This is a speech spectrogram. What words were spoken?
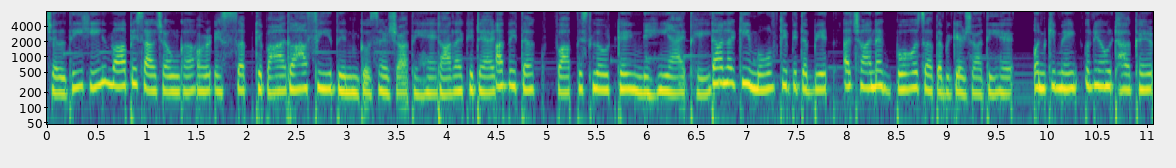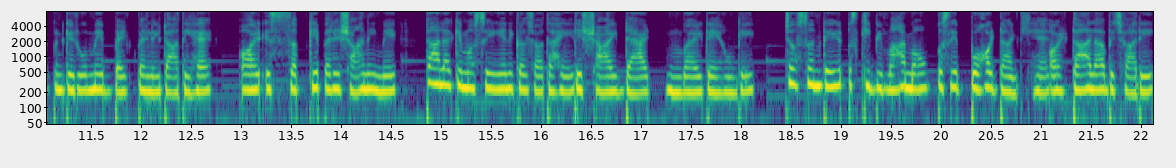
जल्दी ही वापस आ जाऊँगा। और इस सब के बाद काफ़ी दिन गुजर जाते हैं। टाला के डैड अभी तक वापस लौट कर नहीं आए थे। टाला की मोम की भी तबीयत अचानक बहुत ज़्यादा बिगड़ जाती है। उनकी मेड उन्हें उठाकर उनके रूम में बेड पर लेटाती है और इस सब की परेशानी में टाला के मुँह से ये निकल जाता है कि शायद डैड मर गए होंगे। जो सुन सुनकर उसकी बीमार मोम उसे बहुत डांटती है और टाला बेचारी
